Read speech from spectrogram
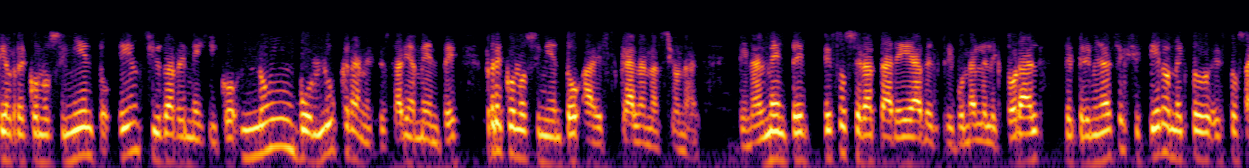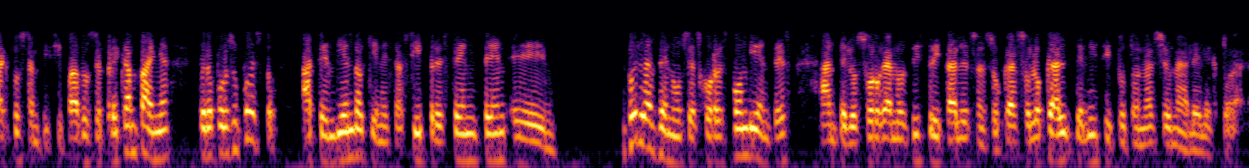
que el reconocimiento en Ciudad de México no involucra necesariamente reconocimiento a escala nacional. Finalmente, eso será tarea del Tribunal Electoral determinar si existieron estos actos anticipados de pre-campaña, pero por supuesto, atendiendo a quienes así presenten eh, pues las denuncias correspondientes ante los órganos distritales o en su caso local del Instituto Nacional Electoral.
